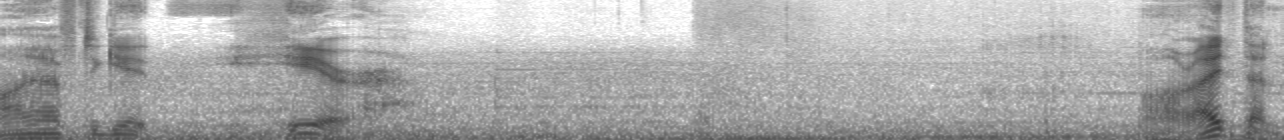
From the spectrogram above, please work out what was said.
I have to get here. Alright then.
